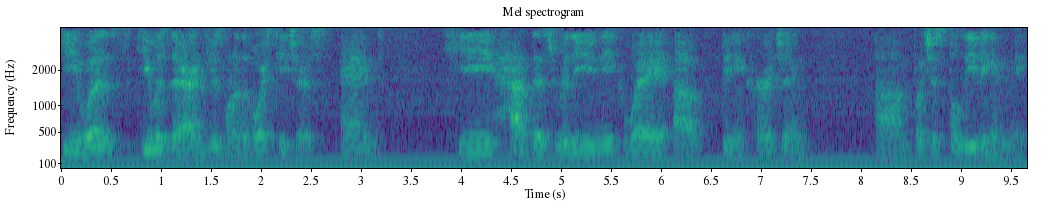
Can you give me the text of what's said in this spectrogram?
he was he was there and he was one of the voice teachers and he had this really unique way of being encouraging um, but just believing in me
